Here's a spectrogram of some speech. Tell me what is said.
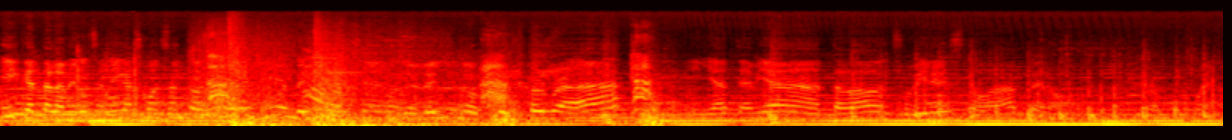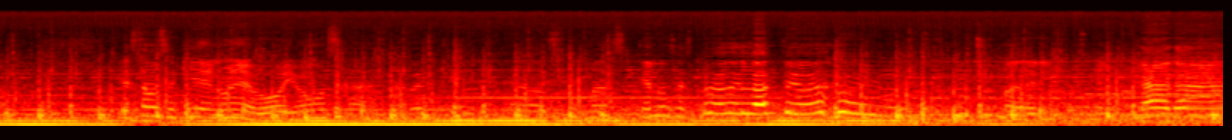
Y qué tal amigos amigas, Juan Santos, bienvenidos a The Legend of Futura. Y ya te había tardado en subir esto, ¿ah? pero, pero pues bueno. Ya estamos aquí de nuevo y vamos a, ver qué nos, más, qué nos espera adelante. Muchos maderitos me cagan.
